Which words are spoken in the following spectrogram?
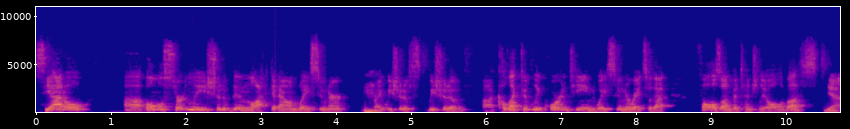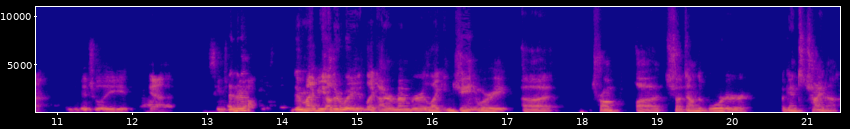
seattle uh, almost certainly should have been locked down way sooner mm-hmm. right we should have we should have uh, collectively quarantined way sooner right so that falls on potentially all of us. Yeah. Individually, uh, yeah. seems and pretty there, obvious. There might be other ways. Like I remember, like in January, uh, Trump uh, shut down the border against China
